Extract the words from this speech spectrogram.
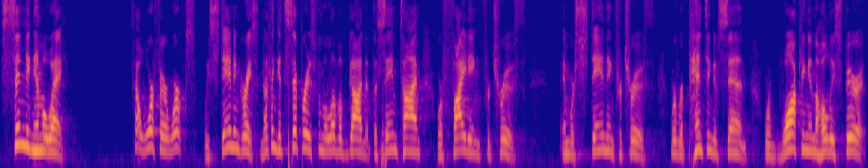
sending him away. That's how warfare works. We stand in grace. Nothing can separate us from the love of God. And at the same time, we're fighting for truth. And we're standing for truth. We're repenting of sin. We're walking in the Holy Spirit.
